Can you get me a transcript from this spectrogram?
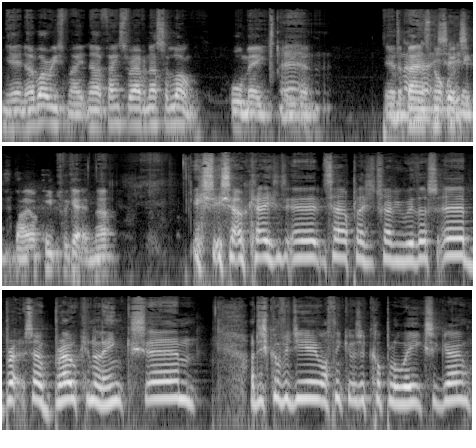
Yeah, no worries, mate. No, thanks for having us along. Or me, even. Yeah, the no, band's no, not with me today. I'll keep forgetting that. It's, it's okay. Uh, it's our pleasure to have you with us. Uh, bro- so, Broken Links. Um, I discovered you. I think it was a couple of weeks ago.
